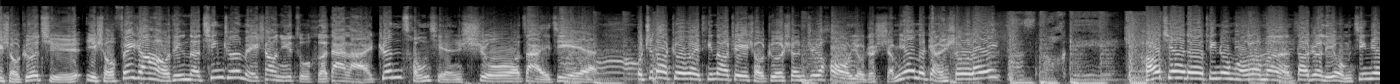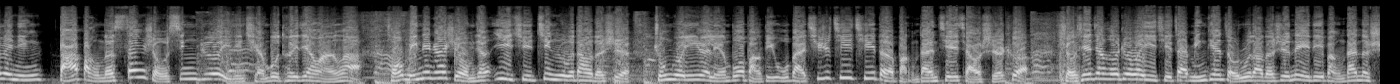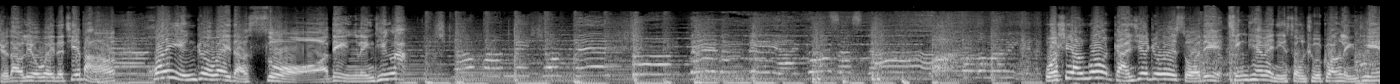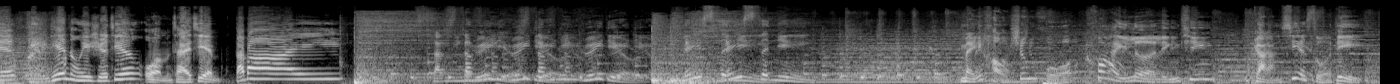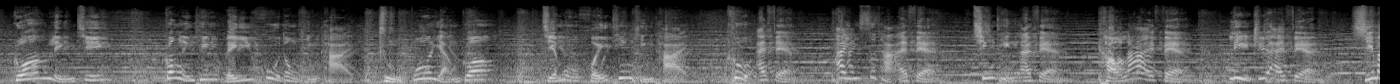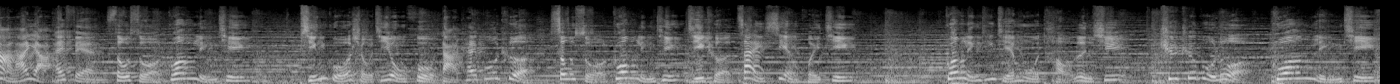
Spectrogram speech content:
一首歌曲，一首非常好听的青春美少女组合带来《跟从前说再见》。不知道各位听到这一首歌声之后，有着什么样的感受嘞？好，亲爱的听众朋友们，到这里我们今天为您打榜的三首新歌已经全部推荐完了。从明天开始，我们将一起进入到的是中国音乐联播榜第五百七十七期的榜单揭晓时刻。首先将和各位一起在明天走入到的是内地榜单的十到六位的揭榜，欢迎各位的锁定聆听啦！我是阳光，感谢各位锁定，今天为您送出光聆听，明天同一时间我们再见，拜拜。Listening，美好生活，快乐聆听，感谢锁定光聆听，光聆听唯一互动平台，主播阳光，节目回听平台，酷 FM、爱因斯坦 FM、蜻蜓 FM、考拉 FM、荔枝 FM、喜马拉雅 FM 搜索光聆听。苹果手机用户打开播客，搜索“光聆听”即可在线回听。光聆听节目讨论区，QQ 部落光聆听。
